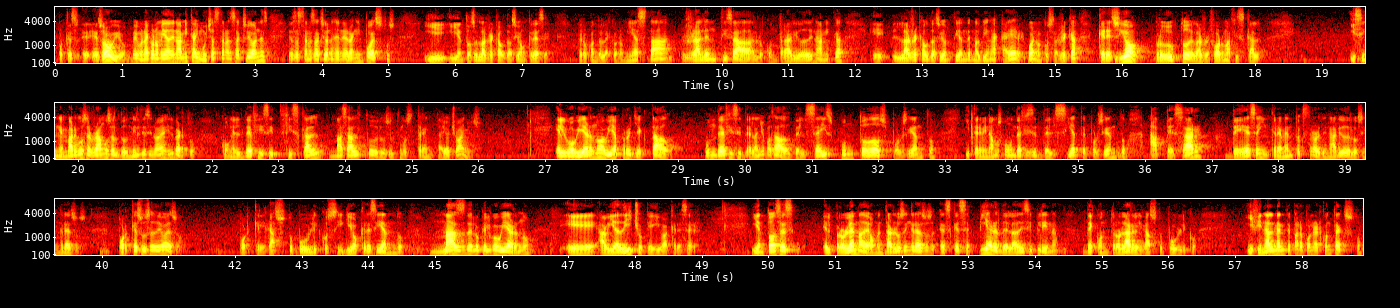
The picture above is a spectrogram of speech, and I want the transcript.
porque es, obvio, en una economía dinámica hay muchas transacciones, esas transacciones generan impuestos y, y entonces la recaudación crece. Pero cuando la economía está ralentizada, lo contrario de dinámica, eh, la recaudación tiende más bien a caer. Bueno, en Costa Rica creció producto de la reforma fiscal. Y sin embargo cerramos el 2019, Gilberto, con el déficit fiscal más alto de los últimos 38 años. El gobierno había proyectado un déficit el año pasado del 6.2% y terminamos con un déficit del 7% a pesar de ese incremento extraordinario de los ingresos. ¿Por qué sucedió eso? porque el gasto público siguió creciendo más de lo que el gobierno eh, había dicho que iba a crecer. Y entonces el problema de aumentar los ingresos es que se pierde la disciplina de controlar el gasto público. Y finalmente, para poner contexto,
